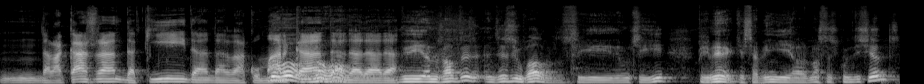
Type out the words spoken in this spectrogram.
de la casa, d'aquí, de, de la comarca, no, no, de, de, de, de... Vull dir, a nosaltres ens és igual, sigui, d'on sigui, primer que s'avingui a les nostres condicions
